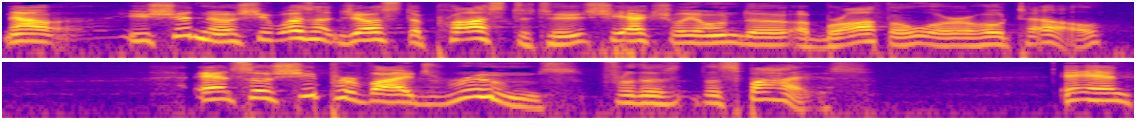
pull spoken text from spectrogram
Now, you should know she wasn't just a prostitute, she actually owned a, a brothel or a hotel. And so she provides rooms for the, the spies. And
